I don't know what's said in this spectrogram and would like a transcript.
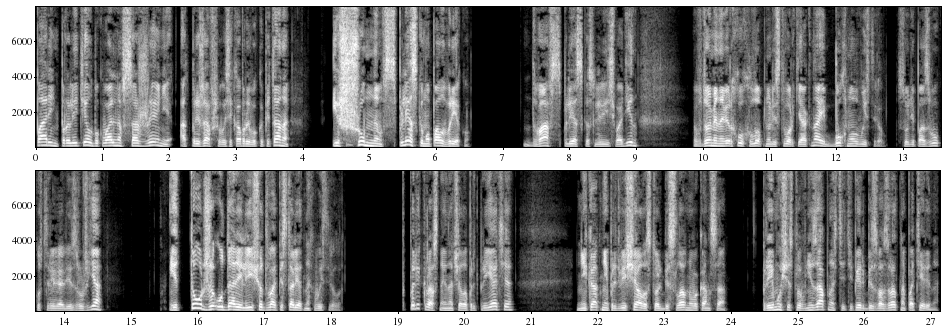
парень пролетел буквально в сожжении от прижавшегося к обрыву капитана и шумным всплеском упал в реку. Два всплеска слились в один. В доме наверху хлопнули створки окна и бухнул выстрел. Судя по звуку, стреляли из ружья. И тут же ударили еще два пистолетных выстрела. Прекрасное начало предприятия никак не предвещало столь бесславного конца. Преимущество внезапности теперь безвозвратно потеряно.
